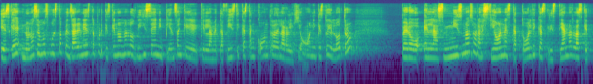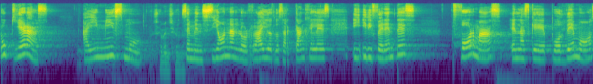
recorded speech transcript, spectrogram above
es que no nos hemos puesto a pensar en esto porque es que no nos lo dicen y piensan que, que la metafísica está en contra de la religión y que esto y el otro. Pero en las mismas oraciones católicas, cristianas, las que tú quieras, ahí mismo se, menciona. se mencionan los rayos, los arcángeles y, diferentes formas en las que podemos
